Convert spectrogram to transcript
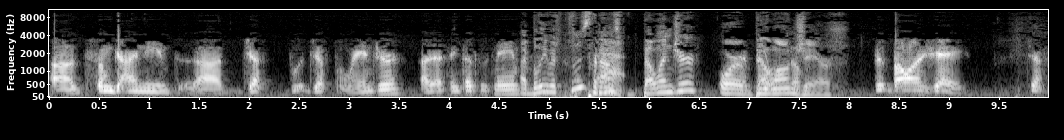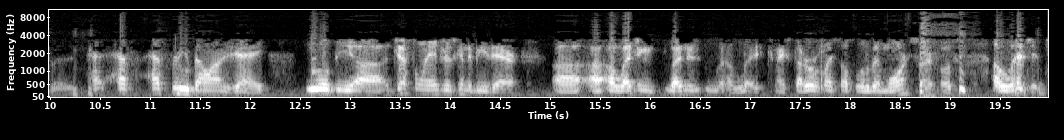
Uh, some guy named uh, Jeff Jeff Belanger, I, I think that's his name. I believe it's Who's pronounced that? Bellinger or Bel- Belanger. B- Belanger. Jeff Heffrey Belanger. He will be. Uh, Jeff Belanger is going to be there. Uh, a, a legend. legend uh, can I stutter over myself a little bit more? Sorry, folks. a legend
